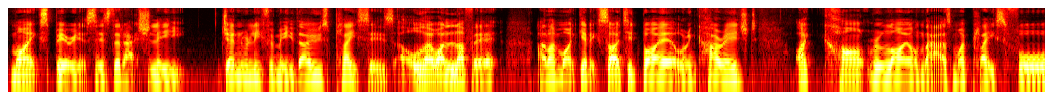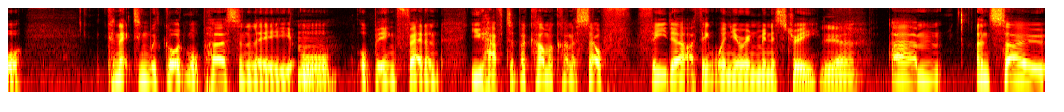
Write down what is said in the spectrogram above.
My experience is that actually, generally for me, those places, although I love it and I might get excited by it or encouraged, I can't rely on that as my place for connecting with God more personally or mm. or being fed and you have to become a kind of self feeder I think when you're in ministry. Yeah. Um, and so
